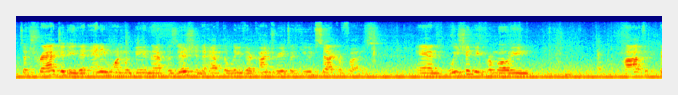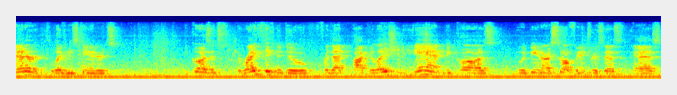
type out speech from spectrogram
It's a tragedy that anyone would be in that position to have to leave their country. It's a huge sacrifice. And we should be promoting better living standards because it's the right thing to do for that population and because it would be in our self-interest as, as,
